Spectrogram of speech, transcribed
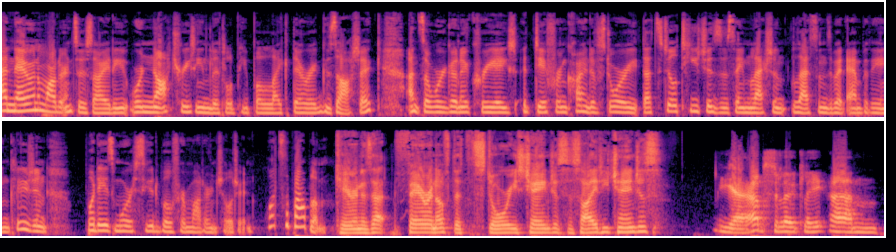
And now in a modern society, we're not treating little people like they're exotic, and so we're going to create a different kind of story that still teaches the same lesson, lessons about empathy and inclusion, but is more suitable for modern children. What's the problem? Kieran, is that fair enough that stories change as society changes? Yeah, absolutely. Um,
